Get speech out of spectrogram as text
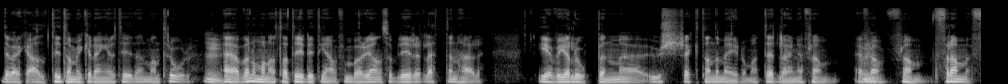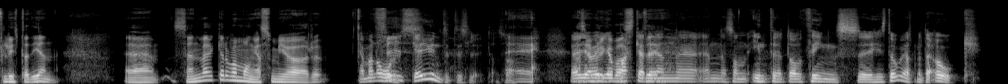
det verkar alltid ta mycket längre tid än man tror. Mm. Även om man har tagit i lite grann från början så blir det lätt den här eviga loopen med ursäktande mejl om att deadline är, fram, är Mm. fram, fram, framflyttad igen. Eh, sen verkar det vara många som gör... Ja, man Fys- orkar ju inte till slut. Alltså. Nej, jag, alltså, jag jag, backade en, eh, en sån Internet of Things-historia som heter Oak.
